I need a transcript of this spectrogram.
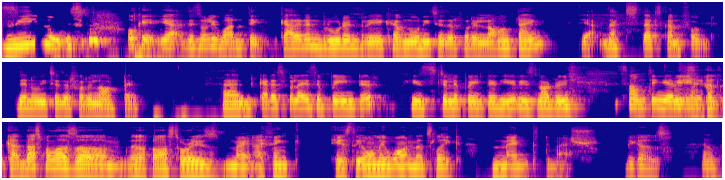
zero. Okay, yeah, there's only one thing. Caladan, Brood, and Drake have known each other for a long time. Yeah, that's that's confirmed. They know each other for a long time. And Kadaspala is a painter. He's still a painter here. He's not doing something else. Yeah, because Daspala's um Daspala's story is I think is the only one that's like meant to mesh because Okay.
